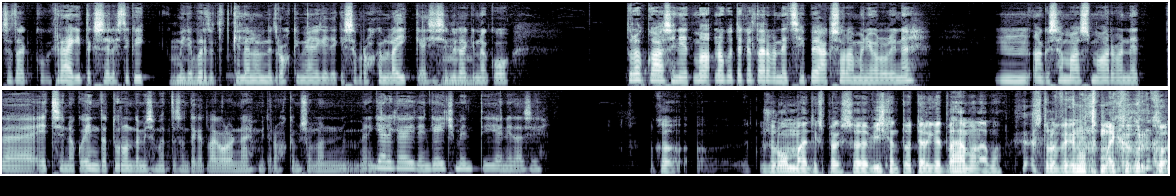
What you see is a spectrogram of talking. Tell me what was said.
seda kogu aeg räägitakse sellest ja kõik mm, -hmm. ma ei tea, võrdled, et kellel on nüüd rohkem jälgijaid ja kes saab rohkem likee siis see Mhm. kuidagi nagu tuleb kaasa, nii et ma nagu tegelikult arvan, et see ei peaks olema nii oluline mm,. aga samas ma arvan, et, et see nagu enda turundamise mõttes on tegelikult väga oluline, mida rohkem sul on jälgijaid, engagement'i ja nii edasi. aga kui sul homme näiteks peaks viiskümmend tuhat jälgijat vähem olema, siis tuleb väike nutumaika kurku.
